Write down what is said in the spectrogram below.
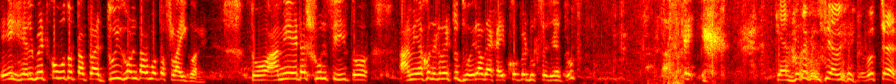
এই হেলমেট কবুতরটা প্রায় দুই ঘণ্টার মতো ফ্লাই করে। তো আমি এটা শুনছি, তো আমি এখন এটা একটু ধৈরা দেখাই, খোপে ঢুকছে যেহেতু। ক্যাচ ধরে ফেলছি আমি। বুঝছেন?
